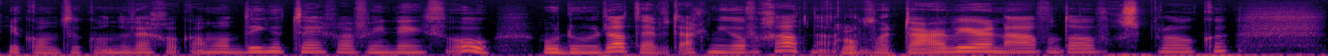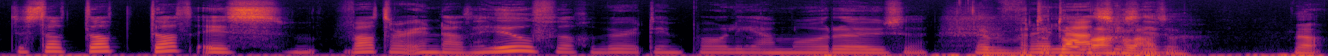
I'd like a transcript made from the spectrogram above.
je komt natuurlijk onderweg ook allemaal dingen tegen waarvan je denkt van, oh, hoe doen we dat? Daar hebben we het eigenlijk niet over gehad. Nou, Klopt. dan wordt daar weer een avond over gesproken. Dus dat, dat, dat is wat er inderdaad heel veel gebeurt in polyamoreuze Hebben we relaties. totaal nagelaten. Ja.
